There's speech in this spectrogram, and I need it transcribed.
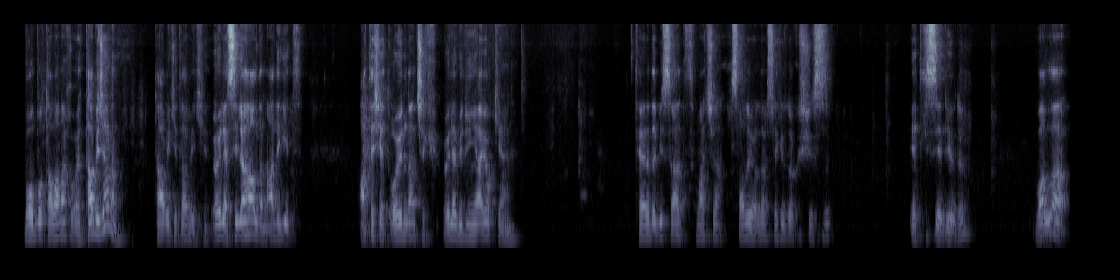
Bol bol tabana kuvvet. Tabii canım. Tabii ki tabii ki. Öyle silah aldın hadi git. Ateş et oyundan çık. Öyle bir dünya yok yani. TR'de bir saat maça salıyorlar. 8-9 kişi etkisiz ediyordu. Valla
